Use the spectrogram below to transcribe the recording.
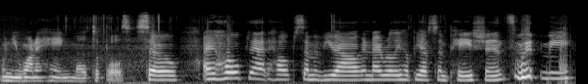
when you want to hang multiples. So I hope that helps some of you out and I really hope you have some patience with me.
